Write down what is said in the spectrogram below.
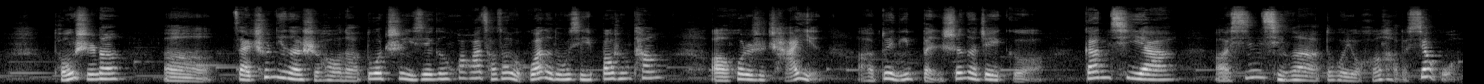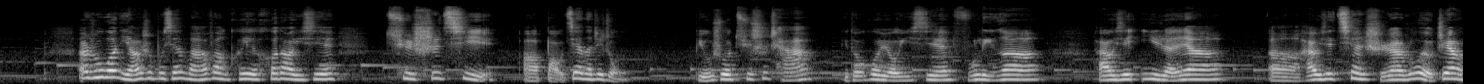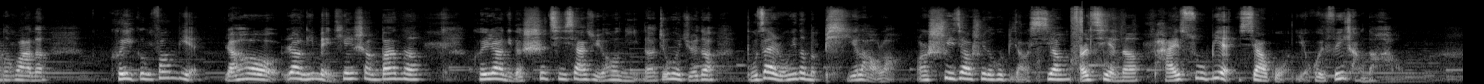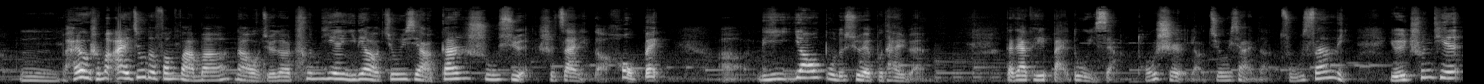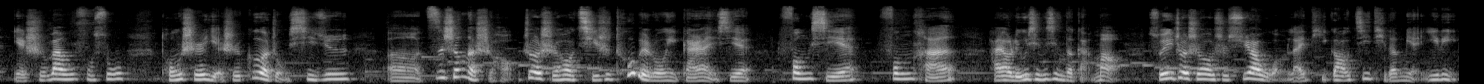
同时呢，嗯，在春天的时候呢，多吃一些跟花花草草有关的东西，煲成汤，呃，或者是茶饮。啊，对你本身的这个肝气呀，啊心情啊，都会有很好的效果。那如果你要是不嫌麻烦，可以喝到一些祛湿气啊、保健的这种，比如说祛湿茶，里头会有一些茯苓啊，还有一些薏仁呀，嗯，还有一些芡实啊。如果有这样的话呢，可以更方便，然后让你每天上班呢。可以让你的湿气下去以后，你呢就会觉得不再容易那么疲劳了，而睡觉睡得会比较香，而且呢排宿便效果也会非常的好。嗯，还有什么艾灸的方法吗？那我觉得春天一定要灸一下肝腧穴，是在你的后背，啊，离腰部的穴位不太远，大家可以百度一下。同时要灸一下你的足三里，因为春天也是万物复苏，同时也是各种细菌。呃，滋生的时候，这时候其实特别容易感染一些风邪、风寒，还有流行性的感冒，所以这时候是需要我们来提高机体的免疫力。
